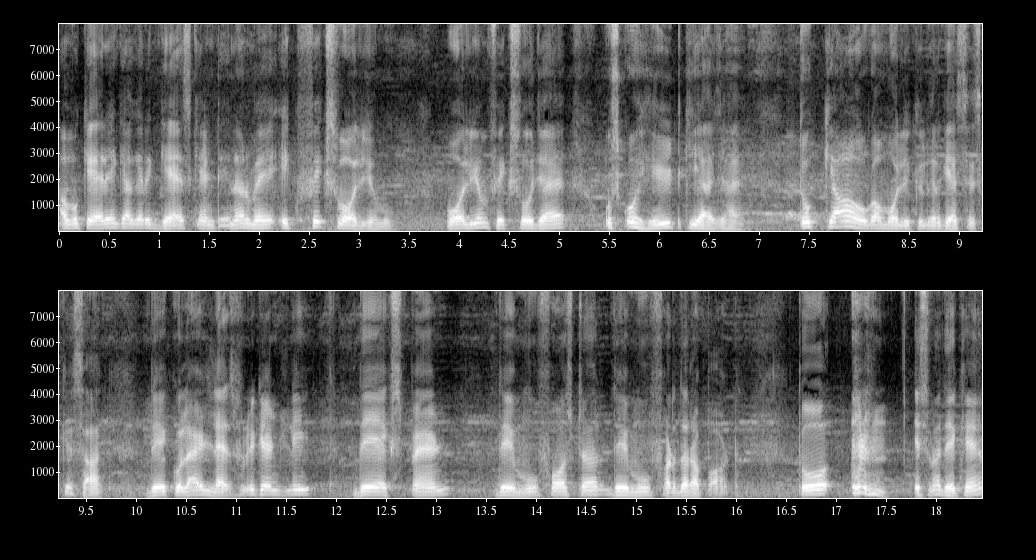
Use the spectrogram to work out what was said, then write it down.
अब वो कह रहे हैं कि अगर एक गैस कंटेनर में एक फ़िक्स वॉल्यूम हो वॉल्यूम फ़िक्स हो जाए, उसको हीट किया जाए तो क्या होगा मोलिकुलर गैसेस के साथ? They collide less frequently they expand they move faster they move further apart तो इसमें देखें,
